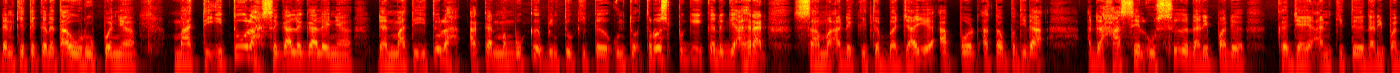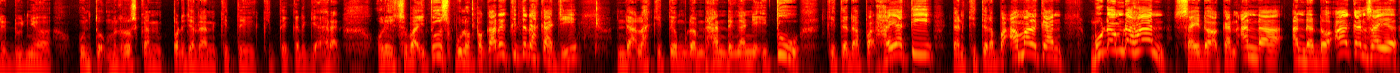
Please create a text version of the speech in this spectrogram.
Dan kita kena tahu rupanya mati itulah segala-galanya dan mati itulah akan membuka pintu kita untuk terus pergi ke negeri akhirat. Sama ada kita berjaya apa ataupun tidak ada hasil usaha daripada kejayaan kita daripada dunia untuk meneruskan perjalanan kita kita ke negeri akhirat. Oleh sebab itu 10 perkara kita dah kaji, hendaklah kita mudah-mudahan dengannya itu kita dapat hayati dan kita dapat amalkan. Mudah-mudahan saya doakan anda, anda doakan saya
